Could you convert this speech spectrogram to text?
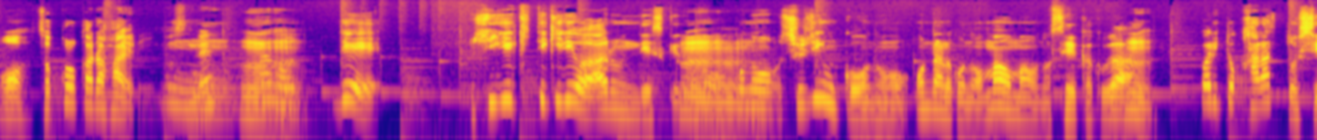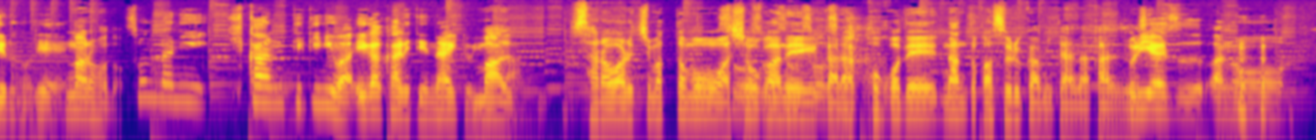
お、そこから入るんですね。うんなので、悲劇的ではあるんですけども、うんうんこの主人公の女の子のマオマオの性格が、うん。割とカラッとしてるので、なるほど。そんなに悲観的には描かれてないというか、まあ、さらわれちまったもんはしょうがねえから、ここでなんとかするかみたいな感じですか？とりあえず、あの、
